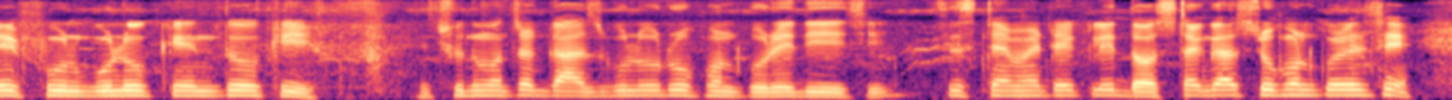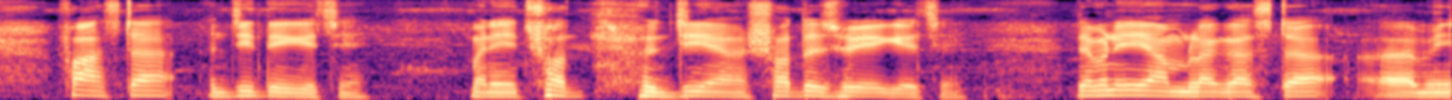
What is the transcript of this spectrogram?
এই ফুলগুলো কিন্তু কি, শুধুমাত্র গাছগুলো রোপণ করে দিয়েছি। সিস্টেমেটিকলি দশটা গাছ রোপণ করেছে, পাঁচটা জিতে গেছে। মানে সৎ যে সতেজ হয়ে গেছে। যেমন এই আমলা গাছটা আমি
